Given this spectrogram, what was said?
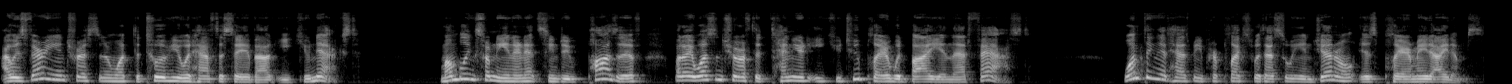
I was very interested in what the two of you would have to say about EQ Next. Mumblings from the internet seemed to be positive, but I wasn't sure if the tenured EQ2 player would buy in that fast. One thing that has me perplexed with SOE in general is player made items.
